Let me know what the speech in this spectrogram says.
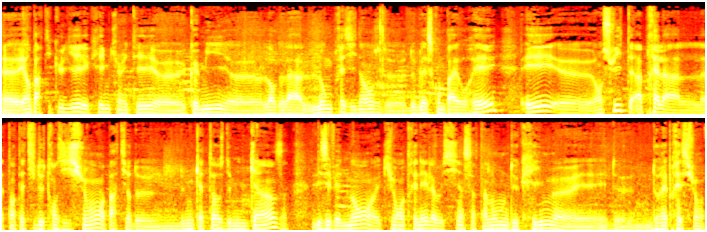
Euh, et en particulier les crimes qui ont été euh, commis euh, lors de la longue présidence de, de Blaise Compaoré. Et ensuite après la, la, tentative de transition à partir de 2014-2015 les événements qui ont entraîné là aussi un certain nombre de crimes et de, de répression.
